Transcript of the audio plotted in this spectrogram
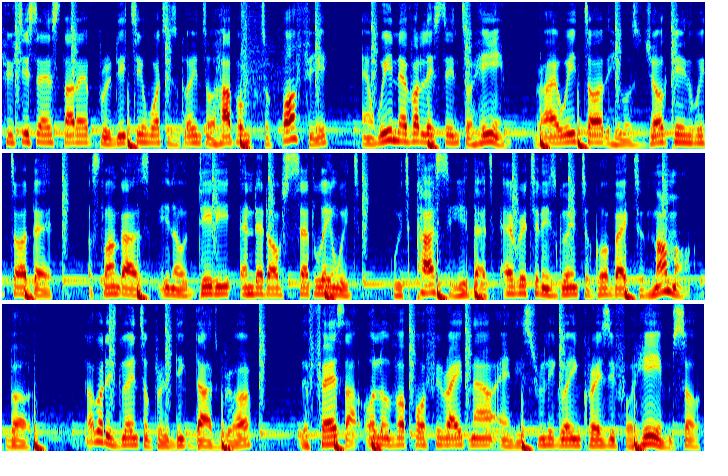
50 Cent started predicting what is going to happen to Puffy, and we never listened to him, right? We thought he was joking. We thought that as long as, you know, Diddy ended up settling with with Cassie that everything is going to go back to normal. But nobody's going to predict that, bro. The feds are all over Puffy right now, and it's really going crazy for him. So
